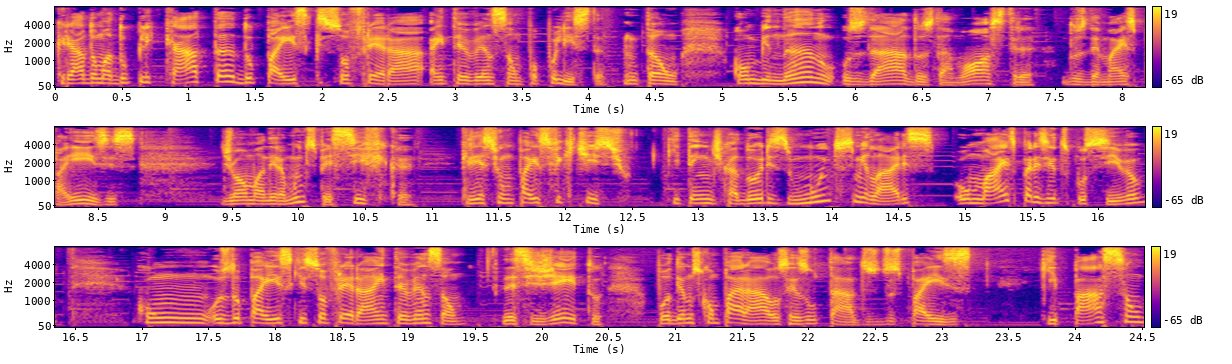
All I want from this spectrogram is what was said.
criado uma duplicata do país que sofrerá a intervenção populista. Então, combinando os dados da amostra dos demais países de uma maneira muito específica, cria-se um país fictício que tem indicadores muito similares, o mais parecidos possível, com os do país que sofrerá a intervenção. Desse jeito, podemos comparar os resultados dos países que passam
